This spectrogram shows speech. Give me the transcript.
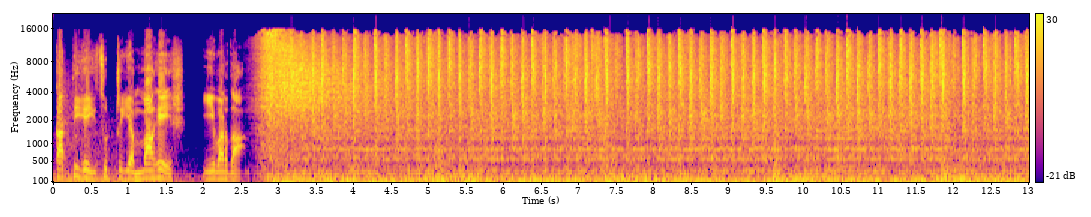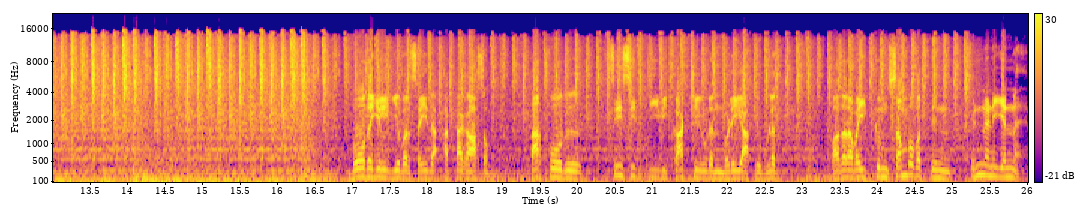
கத்தியை சுற்றிய மகேஷ் இவர்தான். போதையில் இவர் செய்த அட்டகாசம் தற்போது சிசிடிவி காட்சியுடன் வெளியாகி உள்ளது பதற வைக்கும் சம்பவத்தின் பின்னணி என்ன?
